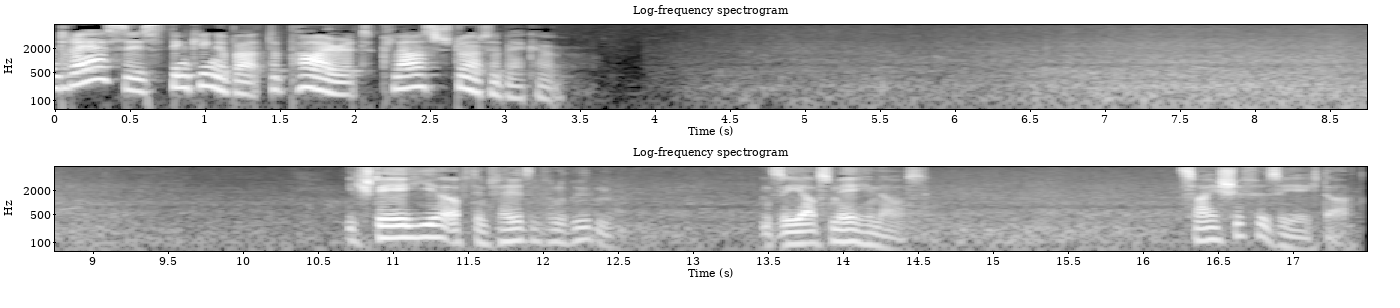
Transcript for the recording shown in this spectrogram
Andreas is thinking about the pirate Klaus Störtebeker. Ich stehe hier auf den Felsen von Rüben und sehe aufs Meer hinaus. Zwei Schiffe sehe ich dort.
